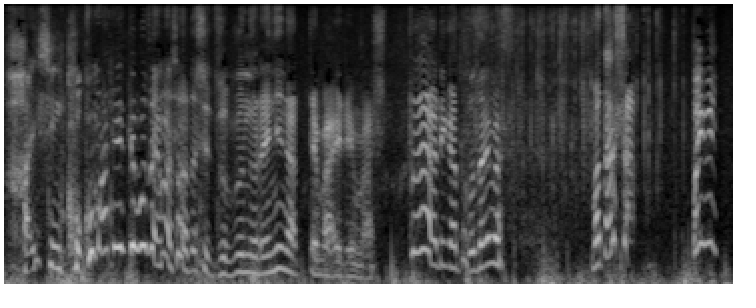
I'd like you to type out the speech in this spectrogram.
配信ここまででございます。私、ずぶ濡れになってまいりました。ありがとうございます。また明日バイバイ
